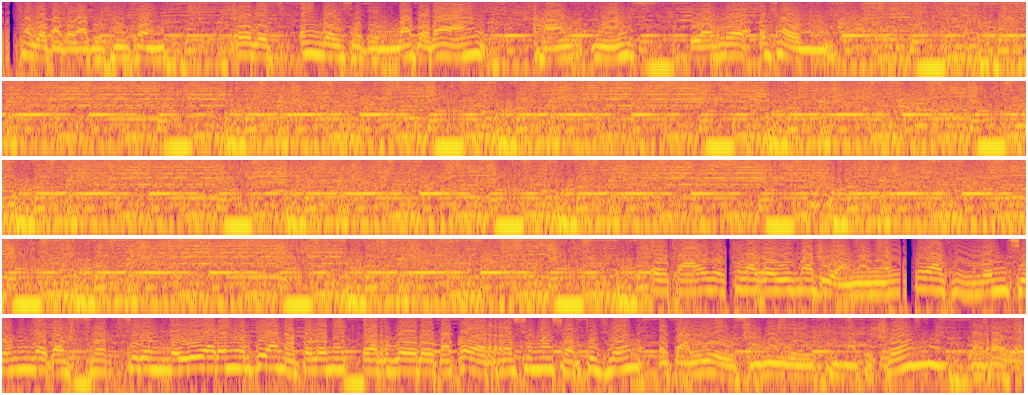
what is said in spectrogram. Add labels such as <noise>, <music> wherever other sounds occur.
sortzaletako bat izan zen, Friedrich Engelsekin batera, Karl Marx, uazle ezagunen. Eta hau bezalako egun batian, baina lehentxio mila eta sortziren begiaren urtean Apolonek erderetako erresuma sortu zuen eta Luis Amaia izendatu zuen errege.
